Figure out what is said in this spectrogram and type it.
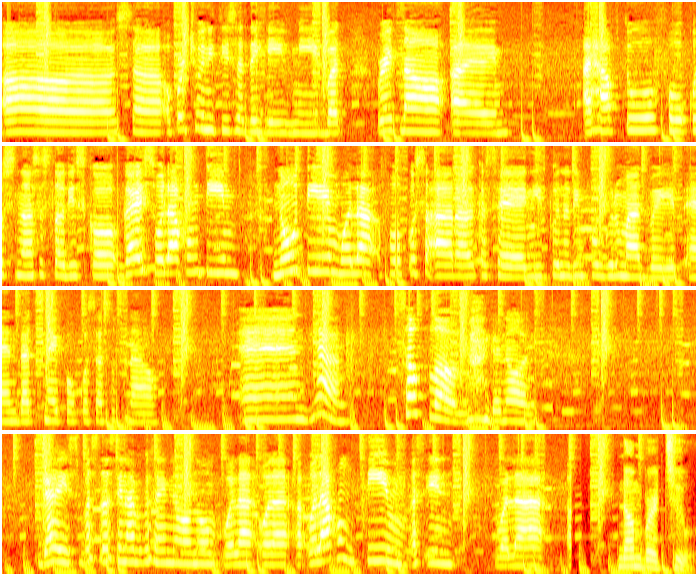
uh, sa opportunities that they gave me. But right now, I'm I have to focus na sa studies ko. Guys, wala akong team. No team. Wala. Focus sa aral kasi need ko na din po graduate and that's my focus as of now. And yeah, self-love. Ganon. Guys, basta sinabi ko sa inyo, no, wala, wala, wala akong team. As in, wala. Number 2.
